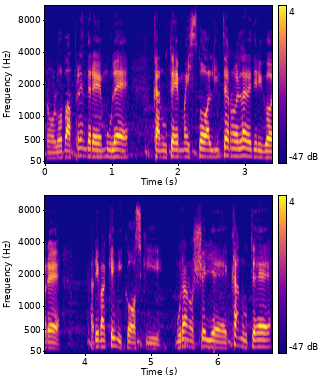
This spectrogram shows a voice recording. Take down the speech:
non lo va a prendere Mulè, Canutè Maistò all'interno dell'area di rigore, arriva anche Mikoski, Murano sceglie Canutè,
